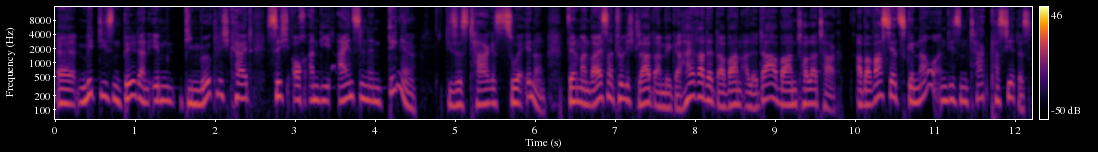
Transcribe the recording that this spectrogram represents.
äh, mit diesen Bildern eben die Möglichkeit, sich auch an die einzelnen Dinge dieses Tages zu erinnern. Denn man weiß natürlich, klar, da haben wir geheiratet, da waren alle da, war ein toller Tag. Aber was jetzt genau an diesem Tag passiert ist,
